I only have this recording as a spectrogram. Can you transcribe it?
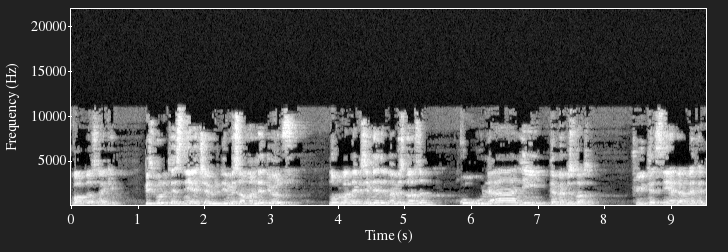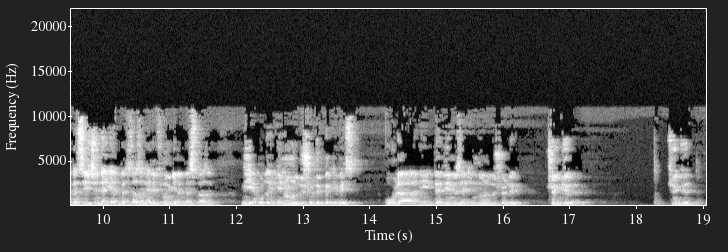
vav da sakin. Biz bunu tesniyeye çevirdiğimiz zaman ne diyoruz? Normalde bizim ne dememiz lazım? Kulani dememiz lazım. Çünkü tesniye delalet etmesi için ne gelmesi lazım? Elif nun gelmesi lazım. Niye buradaki nunu düşürdük peki biz? Kulani dediğimizdeki nunu düşürdük. Çünkü çünkü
